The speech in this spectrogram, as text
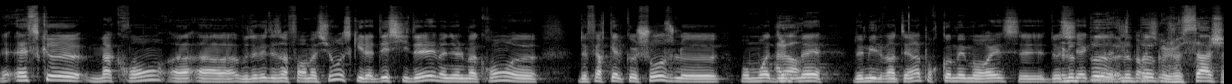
Est-ce que Macron, a, a, vous avez des informations? Est-ce qu'il a décidé, Emmanuel Macron, euh, de faire quelque chose le, au mois de Alors, mai 2021 pour commémorer ces deux le siècles peu, de la Le peu que je sache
